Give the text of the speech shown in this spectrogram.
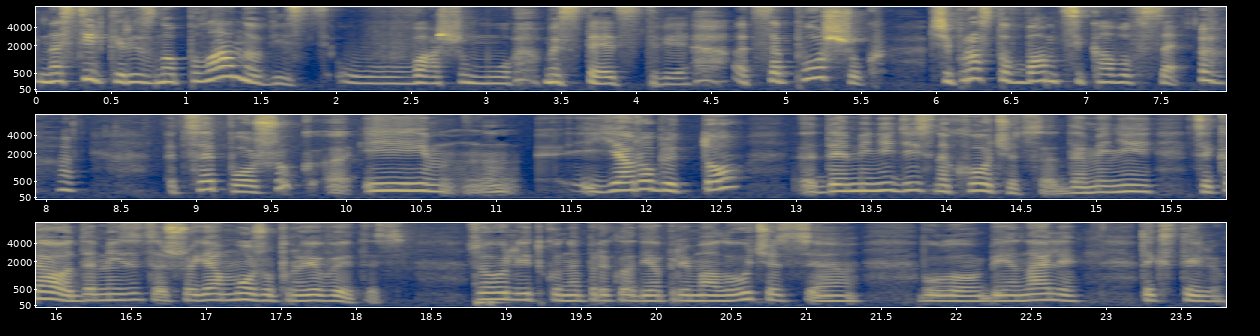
Настільки різноплановість у вашому мистецтві це пошук чи просто вам цікаво все? Це пошук, і я роблю то, де мені дійсно хочеться, де мені цікаво, де мені здається, що я можу проявитись. Цього літку, наприклад, я приймала участь, е, було в бієналі текстилю,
